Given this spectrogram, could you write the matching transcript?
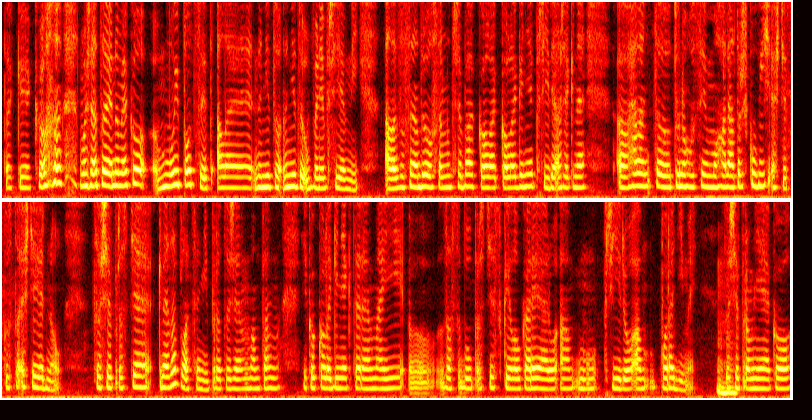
tak jako možná to je jenom jako můj pocit, ale není to, není to úplně příjemný. Ale zase na druhou stranu třeba kole, kolegyně přijde a řekne, uh, hele, to, tu nohu si mohla dát trošku výš ještě, zkus to ještě jednou. Což je prostě k nezaplacení, protože mám tam jako kolegyně, které mají uh, za sebou prostě skvělou kariéru a přijdou a poradí mi. Mm-hmm. Což je pro mě jako,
